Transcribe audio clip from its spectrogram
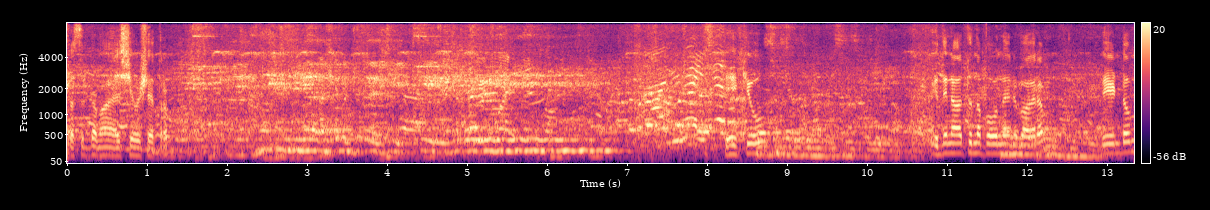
പ്രസിദ്ധമായ ശിവക്ഷേത്രം. ഈ ക്യൂ ഇതിനകത്തുനിന്ന് പോകുന്നതിന് പകരം വീണ്ടും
